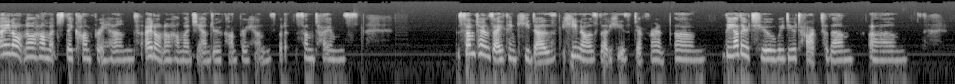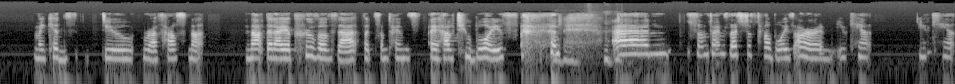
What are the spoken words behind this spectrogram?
I don't know how much they comprehend. I don't know how much Andrew comprehends, but sometimes sometimes I think he does. He knows that he's different. Um, the other two, we do talk to them. Um, my kids do roughhouse, not not that I approve of that, but sometimes I have two boys, and, and sometimes that's just how boys are, and you can't you can't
